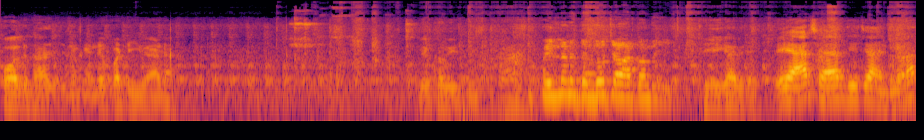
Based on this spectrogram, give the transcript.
ਫੁੱਲ ਸਾਈਜ਼ ਜਿਹਨੂੰ ਕਹਿੰਦੇ ਵੱਡੀ ਵੈੜ ਆ। ਦੇਖੋ ਵੀਰ ਜੀ ਵੈੜ। ਪਹਿਲਾਂ ਨੇ ਦੰਦੋ ਚਾਰ ਦੰਦ ਜੀ। ਠੀਕ ਹੈ ਵੀਰੇ। ਇਹ ਯਾਰ ਸ਼ਹਿਰ ਜੀ ਚ ਆਂਦੀ ਹੈ ਨਾ।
